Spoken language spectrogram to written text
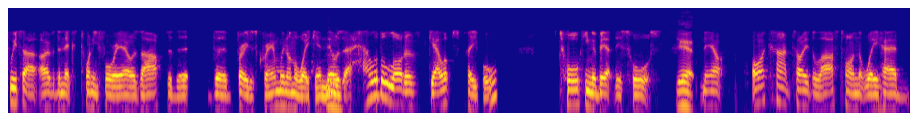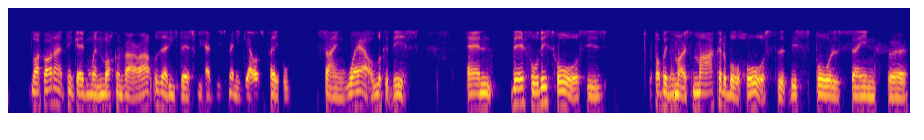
Twitter over the next 24 hours after the, the Breeders' Crown win on the weekend, there Mm. was a hell of a lot of Gallops people talking about this horse. Yeah. Now, I can't tell you the last time that we had, like, I don't think even when Lochinvar Art was at his best, we had this many Gallops people saying, wow, look at this. And therefore, this horse is probably the most marketable horse that this sport has seen for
